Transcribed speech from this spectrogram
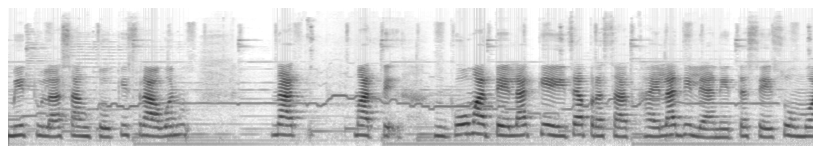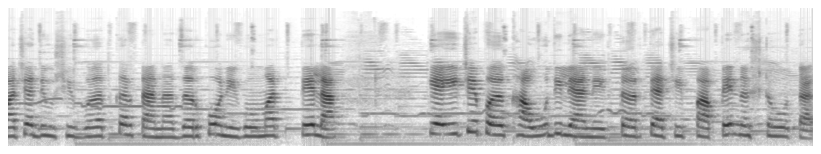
मी तुला सांगतो की श्रावण नाथ माते गोमातेला केळीचा प्रसाद खायला दिल्याने तसे सोमवारच्या दिवशी व्रत करताना जर कोणी गोमातेला केळीचे फळ खाऊ दिल्याने तर त्याची पापे नष्ट होतात.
